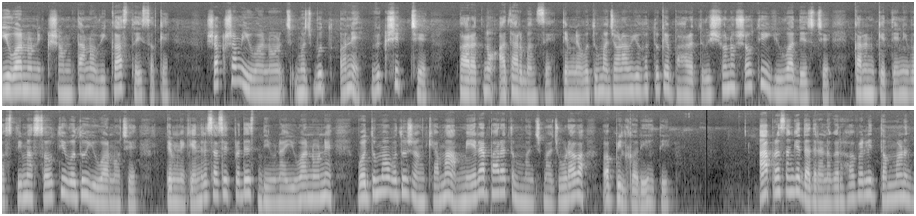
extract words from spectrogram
યુવાનોની ક્ષમતાનો વિકાસ થઈ શકે. સક્ષમ યુવાનો જ મજબૂત અને વિકસિત છે, ભારતનો આધાર બનશે. તેમણે વધુમાં જણાવ્યું હતું કે ભારત વિશ્વનો સૌથી યુવા દેશ છે, કારણ કે તેની વસ્તીમાં સૌથી વધુ યુવાનો છે. તેમણે કેન્દ્રશાસિત પ્રદેશ દીવના યુવાનોને વધુમાં વધુ સંખ્યામાં મેરા ભારત મંચમાં જોડાવા અપીલ કરી હતી. આ પ્રસંગે દાદરાનગર હવેલી દમણ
